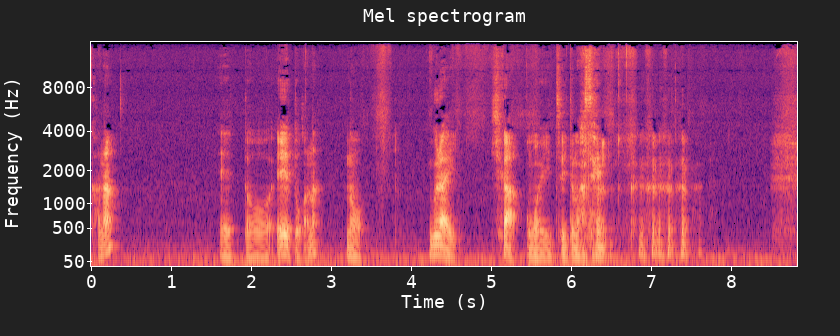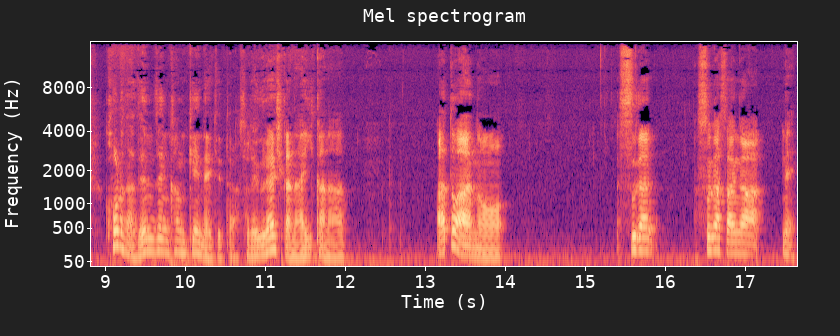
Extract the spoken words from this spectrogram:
かな？えー、っと、A とかな？の、ぐらいしか思いついてません コロナ全然関係ないって言ったらそれぐらいしかないかな。あとはあの、菅、菅さんがね、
